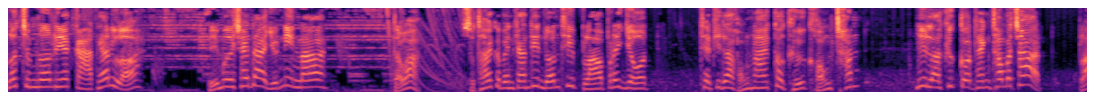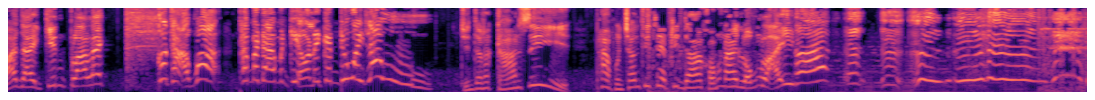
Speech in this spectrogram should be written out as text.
ลดจำนวนเรียกการ์ดงั้นเหรอฝีมือใช้ได้อยู่นี่นาแต่ว่าสุดท้ายก็เป็นการดิ้นรนที่เปล่าประโยชน์ เทพธิดาของนายก็คือของฉัน นี่แหละคือกฎแห่งธรรมชาติ ปลาใหญ่กินปลาเล็ก ก็ถามว่าธรรมดามันเกี่ยวอะไรกันด้วยเล่า จินตนาการสิ ภาพของฉันที่เทพธิดาของนายหลงไหล ฮะเออเออเออเออเ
